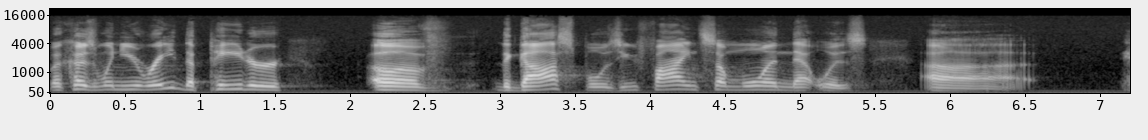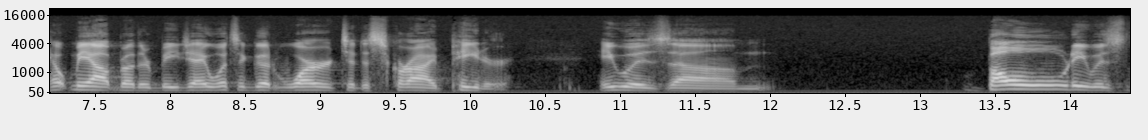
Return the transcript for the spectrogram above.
because when you read the Peter of the Gospels, you find someone that was, uh, help me out, Brother BJ, what's a good word to describe Peter? He was um, bold, he was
